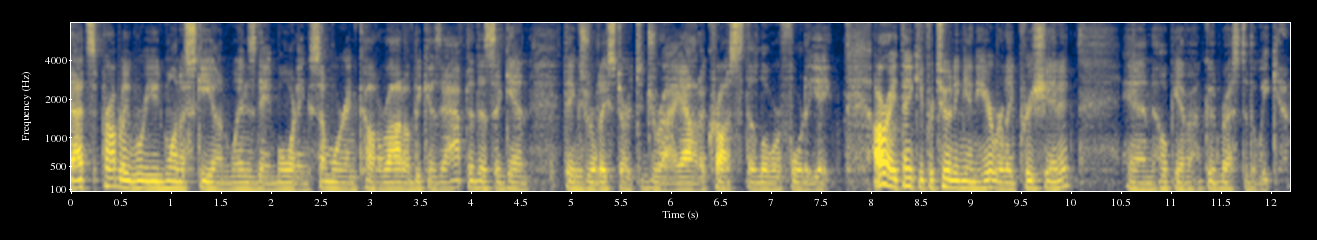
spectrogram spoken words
that's probably where you'd want to ski on Wednesday morning, somewhere in Colorado, because after this, again, things really start to dry out across the lower 48. All right, thank you for tuning in here. Really appreciate it, and hope you have a good rest of the weekend.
